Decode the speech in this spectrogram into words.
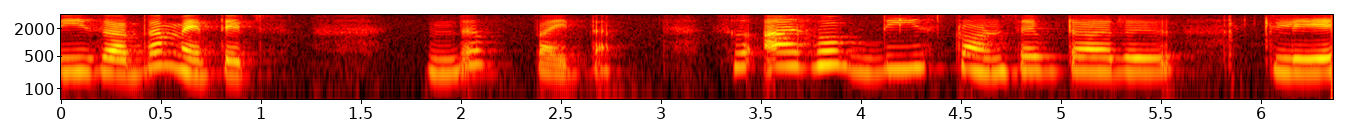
these are the methods in the python. So i hope these concepts are uh, clear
